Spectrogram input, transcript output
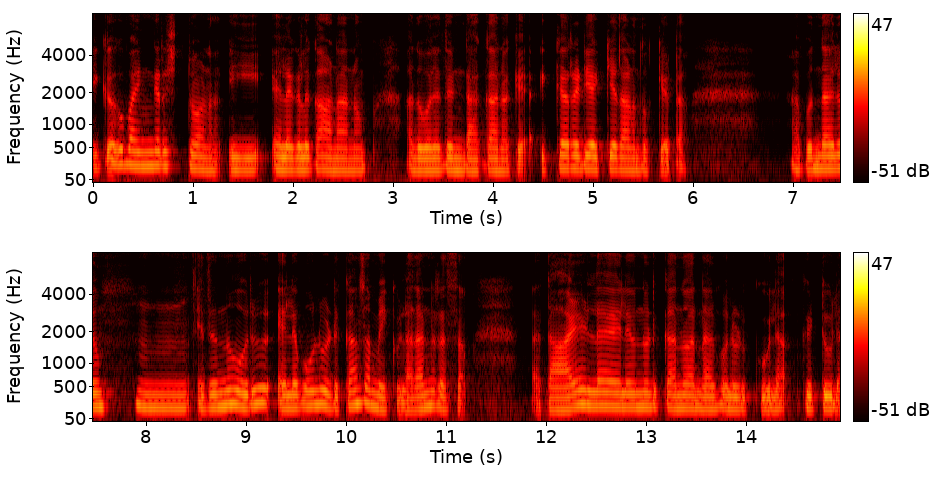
ഇക്കക്ക് ഭയങ്കര ഇഷ്ടമാണ് ഈ ഇലകൾ കാണാനും അതുപോലെ ഇത് ഉണ്ടാക്കാനും ഒക്കെ. ഇക്ക റെഡിയാക്കിയതാണ് ഇതൊക്കെ കേട്ടോ അപ്പോൾ എന്തായാലും ഇതിന്ന് ഒരു ഇല പോലും എടുക്കാൻ സമ്മതിക്കില്ല അതാണ് രസം. താഴെയുള്ള ഇലയൊന്നും എടുക്കാന്ന് പറഞ്ഞാൽ പോലും എടുക്കില്ല കിട്ടൂല.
